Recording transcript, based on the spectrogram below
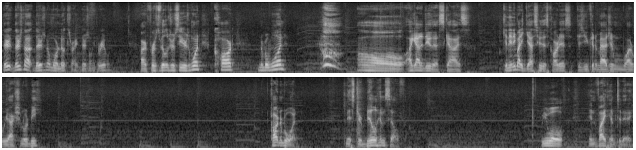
There, there's not. There's no more Nooks, right? There's only three of them. All right, first Villager Series one card number one. oh, I got to do this, guys. Can anybody guess who this card is? Because you could imagine what reaction would be. Card number one Mr. Bill himself. We will invite him today.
